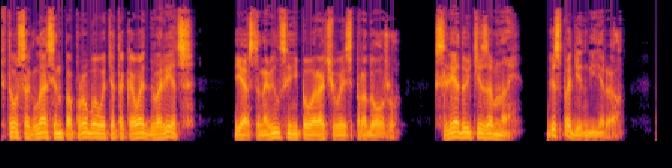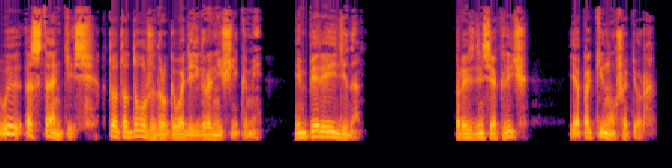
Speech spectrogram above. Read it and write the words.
Кто согласен попробовать атаковать дворец?» Я остановился не поворачиваясь, продолжил. «Следуйте за мной, господин генерал. Вы останьтесь. Кто-то должен руководить граничниками. Империя едина. Произнеся клич, я покинул шатер.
